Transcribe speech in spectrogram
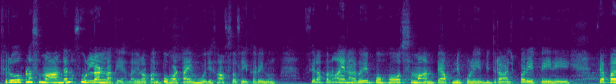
ਫਿਰ ਉਹ ਆਪਣਾ ਸਮਾਨ ਦਾ ਨਾ ਫੁੱਲਣ ਲੱਗ ਜਾਂਦਾ, ਜਦੋਂ ਆਪਾਂ ਨੂੰ ਬਹੁਤ ਟਾਈਮ ਹੋ ਜੇ ਸਾਫ਼ ਸਫ਼ਾਈ ਕਰੇ ਨੂੰ। ਫਿਰ ਆਪਾਂ ਨੂੰ ਐਂ ਲੱਗਦਾ ਵੀ ਬਹੁਤ ਸਮਾਨ ਪਿਆ ਆਪਣੇ ਕੋਲੇ ਵੀ ਦਰਾਜ ਭਰੇ ਪਏ ਨੇ। ਫਿਰ ਆਪਾਂ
